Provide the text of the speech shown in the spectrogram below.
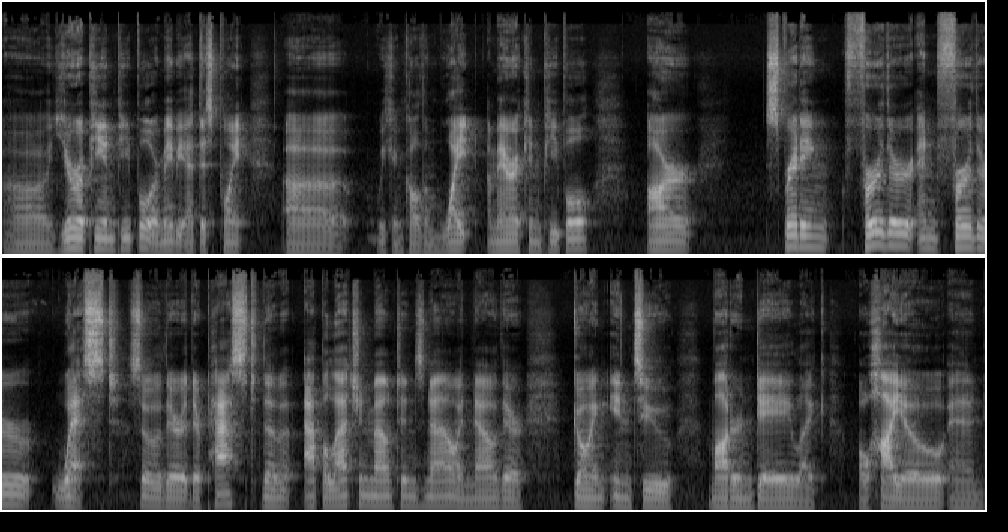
uh, European people, or maybe at this point, uh, we can call them white American people, are spreading further and further west. So they're they're past the Appalachian Mountains now, and now they're going into modern day like Ohio and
